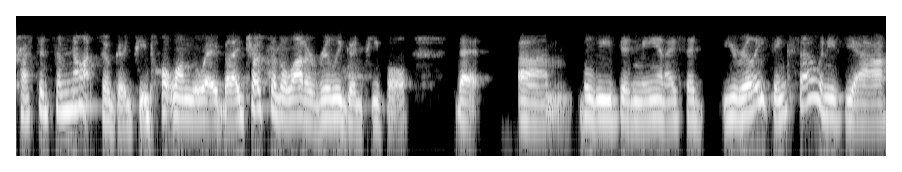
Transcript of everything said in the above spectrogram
trusted some not so good people along the way, but I trusted a lot of really good people that um, believed in me. And I said, You really think so? And he's, Yeah.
